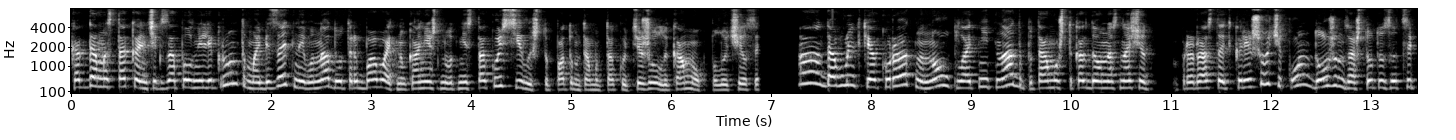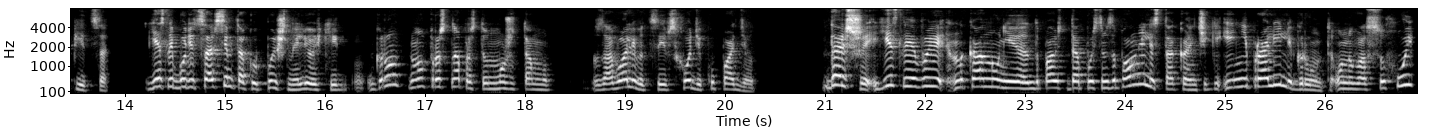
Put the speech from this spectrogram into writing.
Когда мы стаканчик заполнили грунтом, обязательно его надо утрамбовать. Ну, конечно, вот не с такой силой, чтобы потом там вот такой тяжелый комок получился, а довольно-таки аккуратно, но уплотнить надо, потому что когда у нас начнет прорастать корешочек, он должен за что-то зацепиться. Если будет совсем такой пышный, легкий грунт, ну, просто-напросто он может там вот заваливаться и в сходик упадет. Дальше, если вы накануне, допустим, заполнили стаканчики и не пролили грунт, он у вас сухой,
